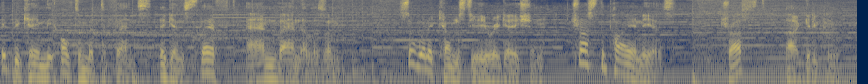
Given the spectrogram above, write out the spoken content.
It became the ultimate defense against theft and vandalism. So when it comes to irrigation, trust the pioneers. Trust Agrico.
